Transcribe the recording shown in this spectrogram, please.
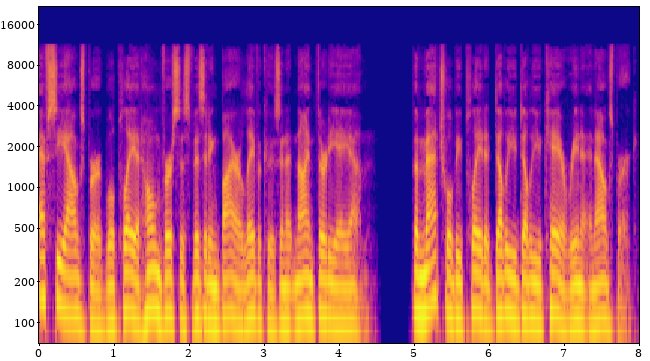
FC Augsburg will play at home versus visiting Bayer Leverkusen at 9:30 a.m. The match will be played at WWK Arena in Augsburg.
